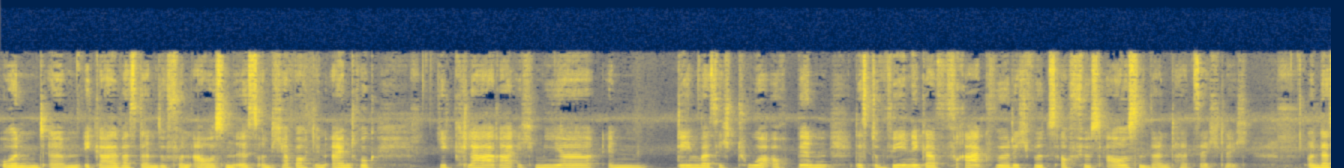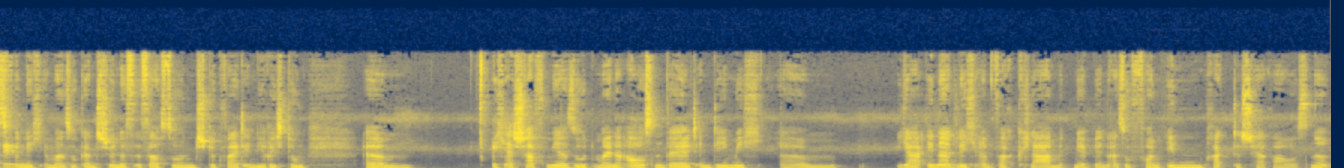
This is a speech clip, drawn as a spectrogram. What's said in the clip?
Und ähm, egal, was dann so von außen ist. Und ich habe auch den Eindruck, je klarer ich mir in dem, was ich tue, auch bin, desto weniger fragwürdig wird es auch fürs Außen dann tatsächlich. Und das okay. finde ich immer so ganz schön. Das ist auch so ein Stück weit in die Richtung, ähm, ich erschaffe mir so meine Außenwelt, indem ich ähm, ja innerlich einfach klar mit mir bin, also von innen praktisch heraus. Ne?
